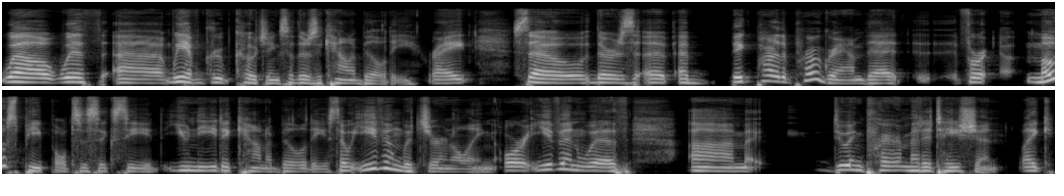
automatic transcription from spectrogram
Well, with uh, we have group coaching, so there's accountability, right? So there's a, a big part of the program that uh, for most people to succeed, you need accountability. So even with journaling, or even with um, doing prayer meditation, like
